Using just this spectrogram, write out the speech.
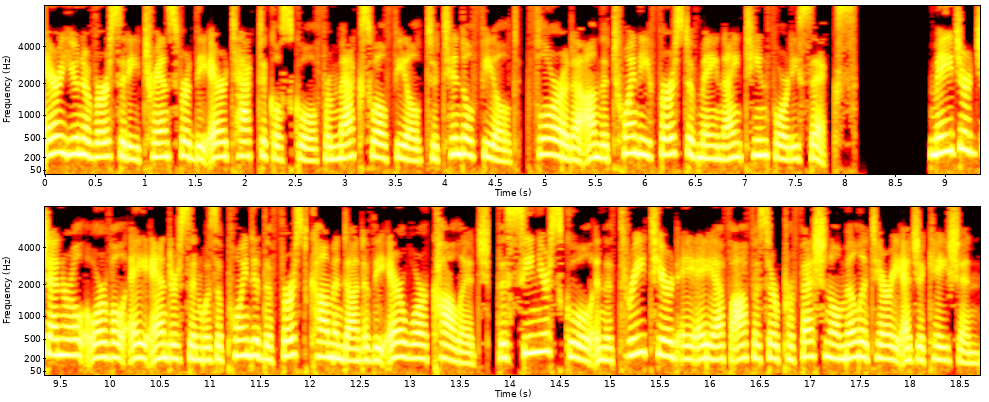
Air University transferred the Air Tactical School from Maxwell Field to Tyndall Field, Florida on 21 May 1946. Major General Orvil A. Anderson was appointed the first commandant of the Air War College, the senior school in the three-tiered AAF Officer Professional Military Education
